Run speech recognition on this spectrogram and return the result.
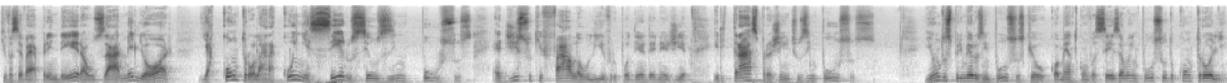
que você vai aprender a usar melhor e a controlar, a conhecer os seus impulsos. É disso que fala o livro O Poder da Energia. Ele traz para a gente os impulsos. E um dos primeiros impulsos que eu comento com vocês é o impulso do controle.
